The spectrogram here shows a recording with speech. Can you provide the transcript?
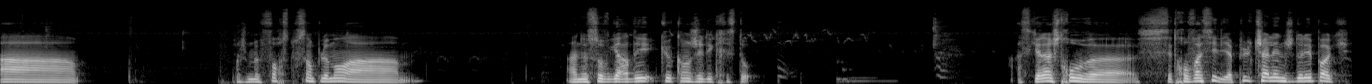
à... Je me force tout simplement à... à ne sauvegarder que quand j'ai des cristaux. Parce que là, je trouve, euh, c'est trop facile, il n'y a plus le challenge de l'époque.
